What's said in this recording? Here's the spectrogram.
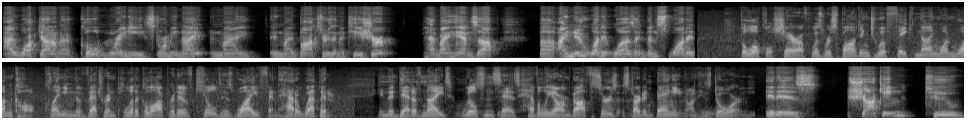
I walked out on a cold and rainy, stormy night in my in my boxers and a t-shirt, had my hands up. Uh, I knew what it was. I'd been swatted. The local sheriff was responding to a fake 911 call claiming the veteran political operative killed his wife and had a weapon. In the dead of night, Wilson says heavily armed officers started banging on his door. It is shocking to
